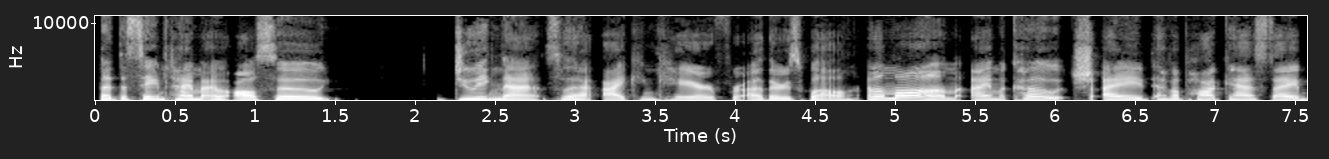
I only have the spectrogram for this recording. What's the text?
but at the same time, I'm also doing that so that I can care for others well. I'm a mom. I'm a coach. I have a podcast. I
